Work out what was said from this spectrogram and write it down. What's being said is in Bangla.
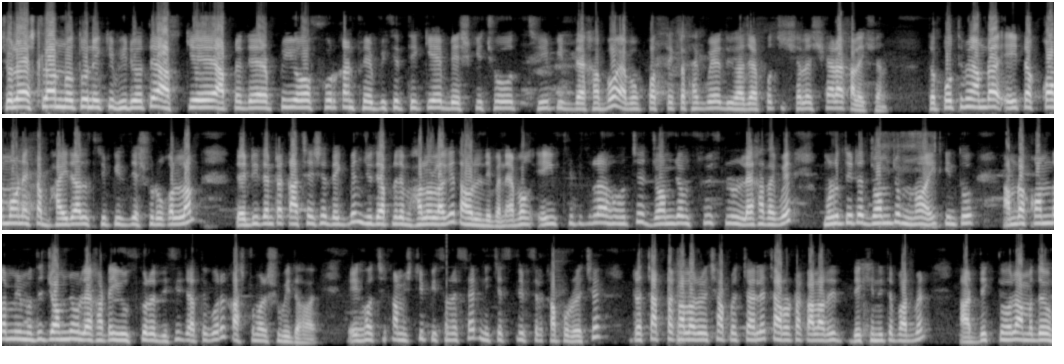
চলে আসলাম নতুন একটি ভিডিওতে। আজকে আপনাদের প্রিয় ফুরকান ফেব্রিক্সের থেকে বেশ কিছু থ্রি পিস দেখাবো এবং প্রত্যেকটা থাকবে দুই হাজার পঁচিশ সালের সেরা কালেকশন তো প্রথমে আমরা এইটা কমন একটা ভাইরাল থ্রি পিস দিয়ে শুরু করলাম। তো এই ডিজাইনটা কাছে এসে দেখবেন, যদি আপনাদের ভালো লাগে তাহলে নেবেন। এবং এই থ্রি পিসগুলো হচ্ছে জমজম সুইস লুন লেখা থাকবে। মূলত এটা জমজম নয়, কিন্তু আমরা কম দামের মধ্যে জমজম লেখাটা ইউজ করে দিছি যাতে করে কাস্টমারের সুবিধা হয়। এই হচ্ছে কামিজটি, পিছনের সাইড নিচে স্লিপসের কাপড় রয়েছে। এটা চারটা কালার রয়েছে, আপনার চাইলে চারোটা কালারই দেখে নিতে পারবেন। আর দেখতে হলে আমাদের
